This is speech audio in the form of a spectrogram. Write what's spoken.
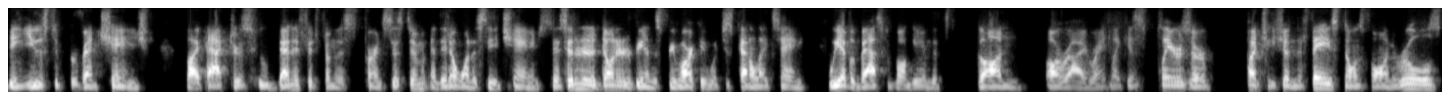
being used to prevent change by actors who benefit from this current system and they don't want to see it change. They said, no, no, don't intervene in this free market, which is kind of like saying we have a basketball game that's gone awry, right? Like his players are punching each other in the face, no one's following the rules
